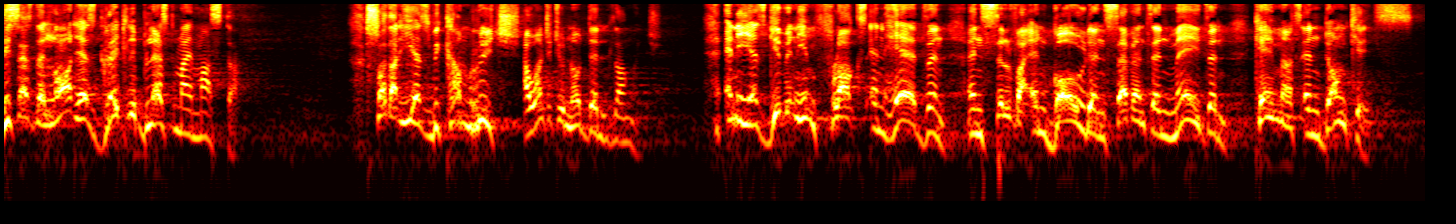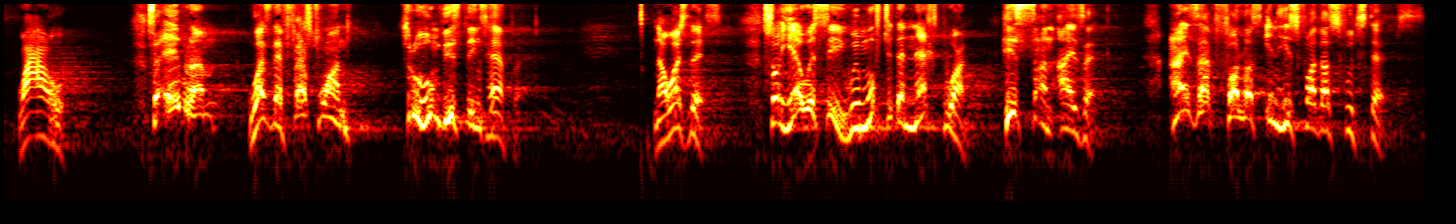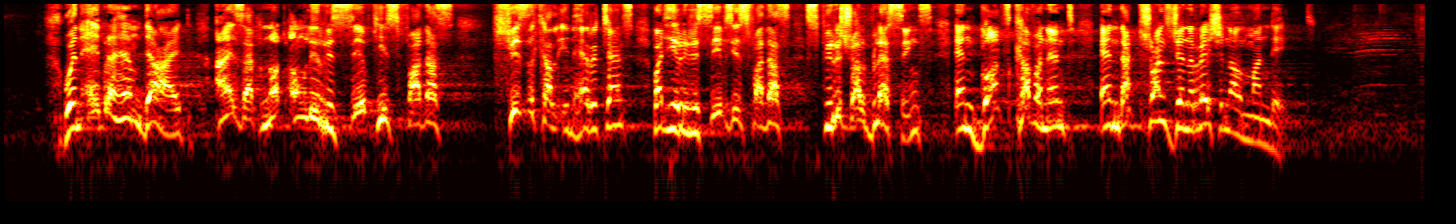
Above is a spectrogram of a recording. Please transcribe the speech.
He says, The Lord has greatly blessed my master so that he has become rich. I want you to note the language. And he has given him flocks and herds and, and silver and gold and servants and maids and camels and donkeys. Wow. So Abraham was the first one through whom these things happened. Now, watch this. So here we see, we move to the next one his son Isaac. Isaac follows in his father's footsteps. When Abraham died, Isaac not only received his father's physical inheritance, but he receives his father's spiritual blessings and God's covenant and that transgenerational mandate.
